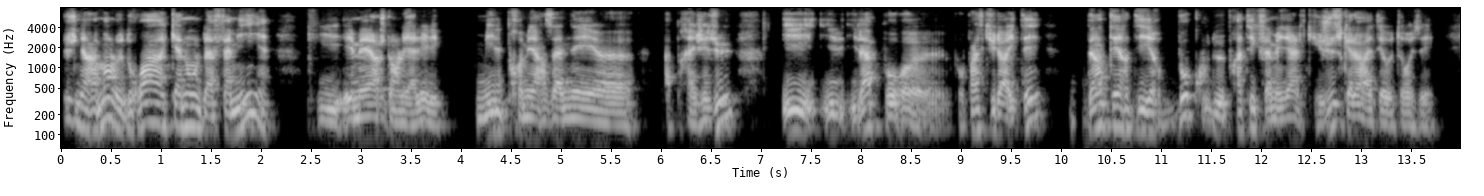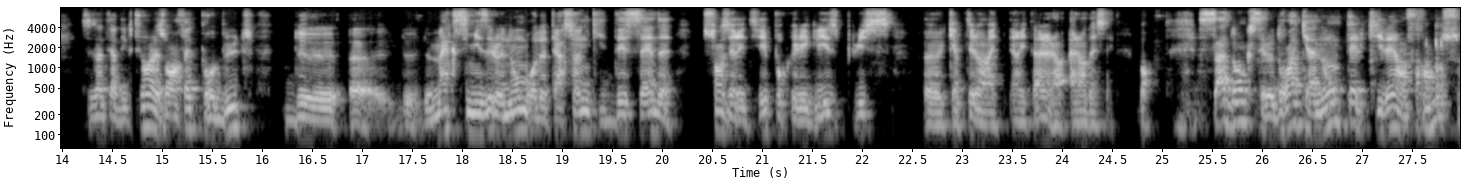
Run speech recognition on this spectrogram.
plus généralement, le droit canon de la famille, qui émerge dans les, allez, les mille premières années euh, après Jésus, il, il, a pour, euh, pour particularité d'interdire beaucoup de pratiques familiales qui jusqu'alors étaient autorisées ces interdictions, elles ont en fait pour but de, euh, de, maximiser le nombre de personnes qui décèdent sans héritier pour que l'Église puisse euh, capter leur héritage à leur, décès. Bon, ça donc c'est le droit canon tel qu'il est en France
